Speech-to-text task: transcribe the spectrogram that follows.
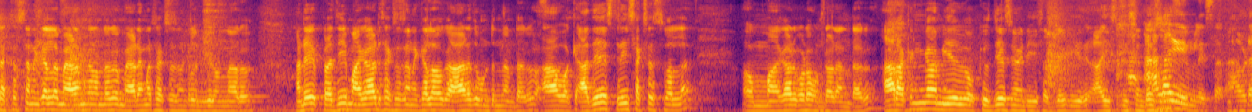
సక్సెస్ వెనకాల మేడం గారు ఉన్నారు మేడం గారు సక్సెస్ వెనకాల మీరు ఉన్నారు. అంటే ప్రతి మగాడి సక్సెస్ వెనకాల ఒక ఆడది ఉంటుందంటారు. ఆ ఒక అదే స్త్రీ సక్సెస్ వల్ల మగాడు కూడా ఉంటాడంటారు. ఆ రకంగా మీరు ఒక ఉద్దేశం ఏంటి ఈ సబ్జెక్ట్ అలా ఏం లేదు సార్. ఆవిడ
